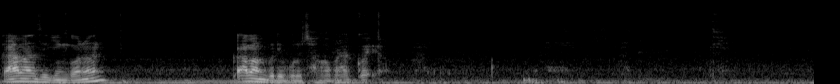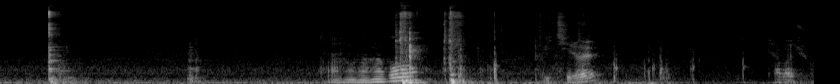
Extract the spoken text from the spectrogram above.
까만색인 거는 까만 그립으로 작업을 할 거예요. 자, 항상 하고 위치를 잡아주고.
